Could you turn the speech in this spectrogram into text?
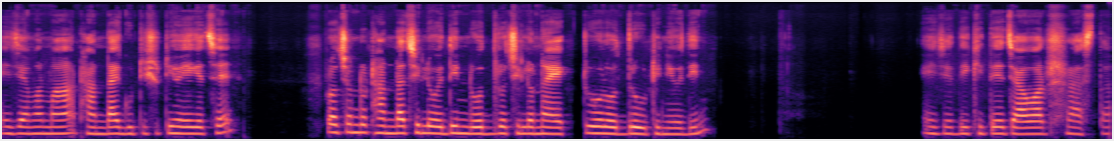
এই যে আমার মা ঠান্ডায় গুটিসুটি হয়ে গেছে। প্রচণ্ড ঠান্ডা ছিল, ওই দিন রৌদ্র ছিল না, একটুও রৌদ্র উঠিনি ওই দিন। এই যে দিঘিতে যাওয়ার রাস্তা।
